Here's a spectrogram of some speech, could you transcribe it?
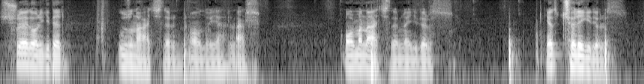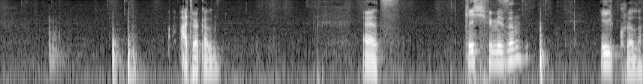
Şuraya doğru gidelim. Uzun ağaçların olduğu yerler. Orman ağaçlarına gidiyoruz. Ya da çöle gidiyoruz. Hadi bakalım. Evet. Keşfimizin ilk kuralı.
